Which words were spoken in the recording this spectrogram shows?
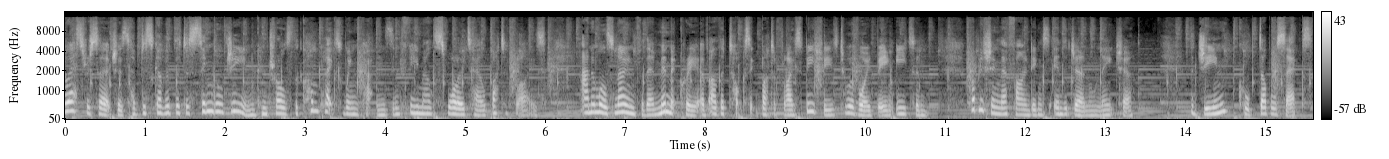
US researchers have discovered that a single gene controls the complex wing patterns in female swallowtail butterflies, animals known for their mimicry of other toxic butterfly species to avoid being eaten, publishing their findings in the journal Nature. The gene, called double sex,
